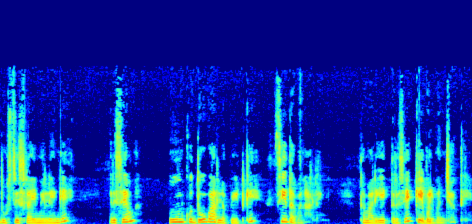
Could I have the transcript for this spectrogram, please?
दूसरी सिलाई में लेंगे। और इसे हम ऊन को दो बार लपेट के सीधा बना लेंगे। तो हमारी एक तरह से केबल बन जाती है।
